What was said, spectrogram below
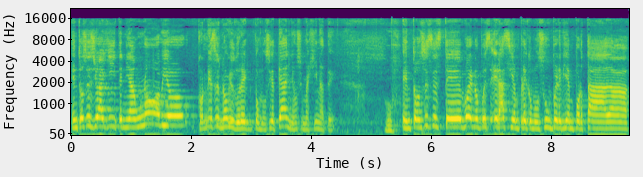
Entonces yo allí tenía un novio, con ese novio duré como siete años, imagínate. Entonces, este, bueno, pues era siempre como súper bien portada,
